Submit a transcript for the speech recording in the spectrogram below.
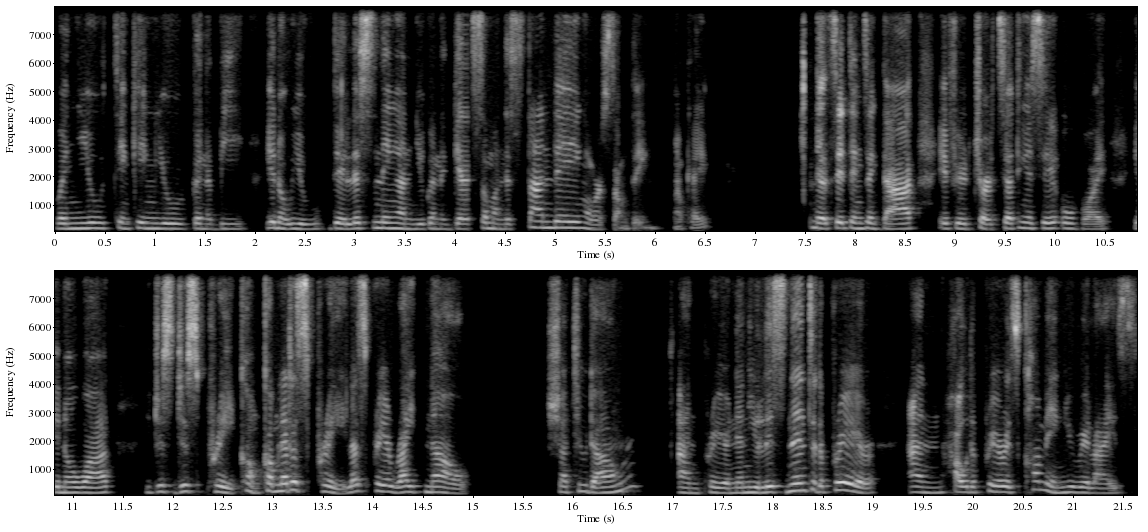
when you thinking you're going to be you know you they're listening and you're going to get some understanding or something okay they'll say things like that if you're church setting you say oh boy you know what you just just pray come come let us pray let's pray right now shut you down and pray and then you listen to the prayer and how the prayer is coming you realize.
